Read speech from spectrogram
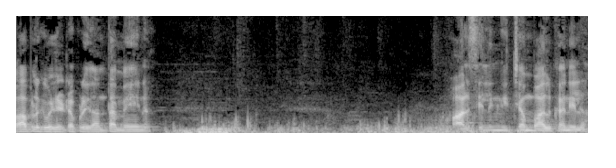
లోపలికి వెళ్ళేటప్పుడు ఇదంతా మెయిన్. వాల్ సీలింగ్ ఇచ్చాం బాల్కనీలో.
